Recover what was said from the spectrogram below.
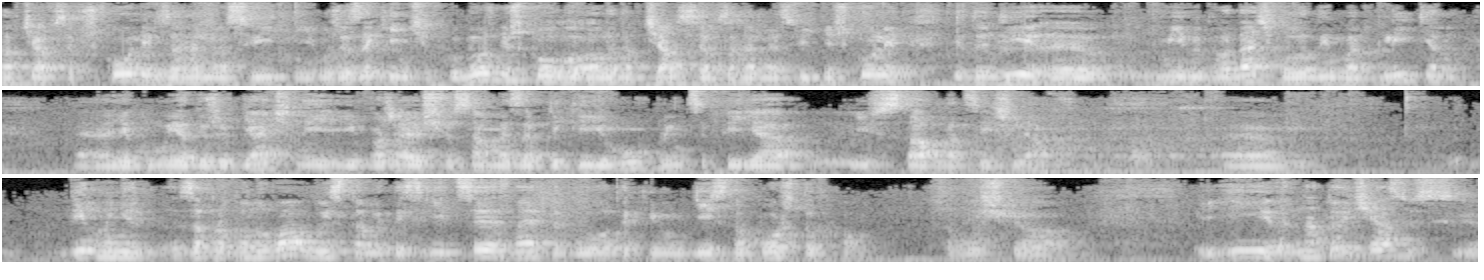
навчався в школі в загальноосвітній, вже закінчив художню школу, але навчався в загальноосвітній школі. І тоді е, мій викладач Володимир Клітін, е, якому я дуже вдячний, і вважаю, що саме завдяки йому, в принципі, я і встав на цей шлях. Е, він мені запропонував виставитись, і це, знаєте, було таким дійсно поштовхом, тому що і- на той час ось, е,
